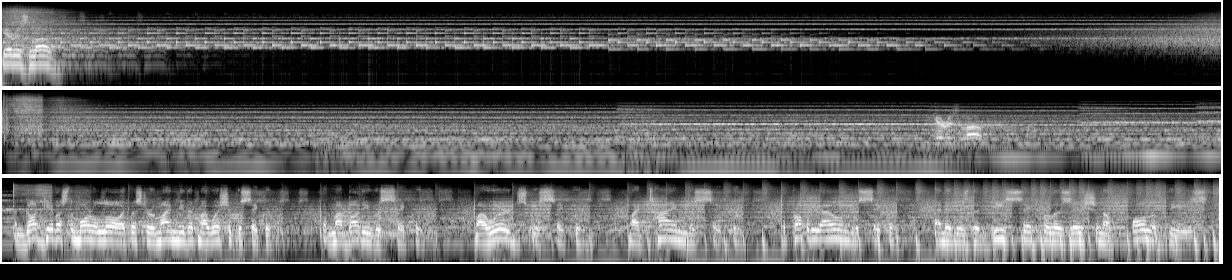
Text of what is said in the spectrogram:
Here is love. Here is love. When God gave us the moral law, it was to remind me that my worship was sacred, that my body was sacred, my words were sacred, my time was sacred, the property I owned was sacred, and it is the desacralization of all of these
